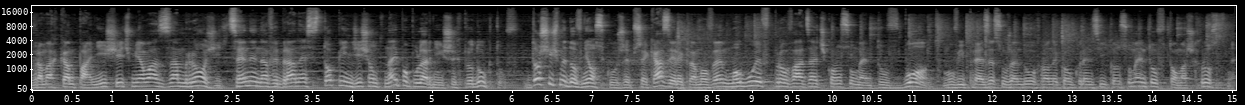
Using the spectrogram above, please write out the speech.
W ramach kampanii sieć miała zamrozić ceny na wybrane 150 najpopularniejszych produktów. Doszliśmy do wniosku, że przekazy reklamowe mogły wprowadzać konsumentów w błąd, mówi prezes Urzędu Ochrony Konkurencji i Konsumentów Tomasz Chrustny.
